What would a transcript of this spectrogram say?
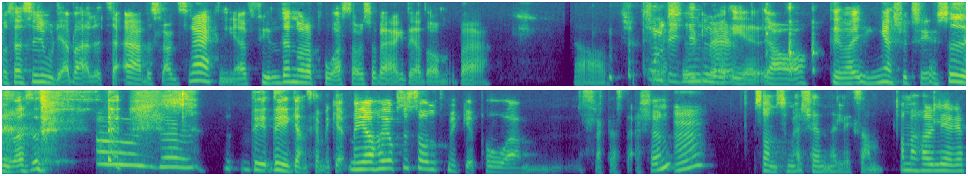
Och sen så gjorde jag bara lite så här överslagsräkning. Jag fyllde några påsar och så vägde jag dem och bara Ja, 23 Hon ligger kilo är, ja, det var inga 23 kilo. Alltså, nej. Det, det är ganska mycket. Men jag har ju också sålt mycket på um, Slakta stashen. Mm. Sånt som jag känner liksom, om jag har det legat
